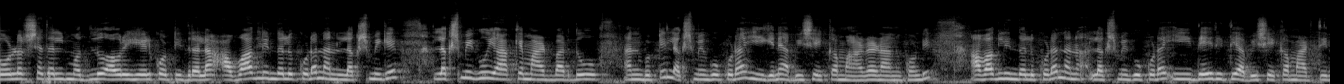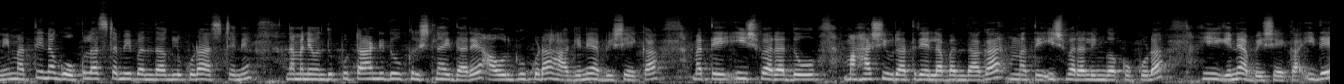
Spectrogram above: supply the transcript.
ಏಳು ವರ್ಷದಲ್ಲಿ ಮೊದಲು ಅವರು ಹೇಳ್ಕೊಟ್ಟಿದ್ರಲ್ಲ ಆವಾಗಲಿಂದಲೂ ಕೂಡ ನಾನು ಲಕ್ಷ್ಮಿಗೆ, ಲಕ್ಷ್ಮಿಗೂ ಯಾಕೆ ಮಾಡಬಾರ್ದು ಅಂದ್ಬಿಟ್ಟು ಲಕ್ಷ್ಮಿಗೂ ಕೂಡ ಹೀಗೇ ಅಭಿಷೇಕ ಮಾಡೋಣ ಅಂದ್ಕೊಂಡು ಆವಾಗಲಿಂದಲೂ ಕೂಡ ನಾನು ಲಕ್ಷ್ಮಿಗೂ ಕೂಡ ಇದೇ ರೀತಿ ಅಭಿಷೇಕ ಮಾಡ್ತೀನಿ. ಮತ್ತು ಇನ್ನು ಗೋಕುಲಾಷ್ಟಮಿ ಬಂದಾಗಲೂ ಕೂಡ ಅಷ್ಟೇ ನಮ್ಮನೆ ಇನ್ನೊಂದು ಪುಟಾಣಿದು ಕೃಷ್ಣ ಇದ್ದಾರೆ, ಅವ್ರಿಗೂ ಕೂಡ ಹಾಗೆಯೇ ಅಭಿಷೇಕ. ಮತ್ತು ಈಶ್ವರದ್ದು ಮಹಾಶಿವರಾತ್ರಿ ಎಲ್ಲ ಬಂದಾಗ ಮತ್ತು ಈಶ್ವರ ಲಿಂಗಕ್ಕೂ ಕೂಡ ಹೀಗೇ ಅಭಿಷೇಕ. ಇದೇ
